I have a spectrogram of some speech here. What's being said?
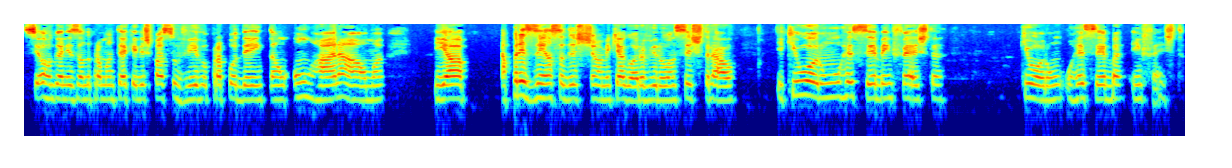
se organizando para manter aquele espaço vivo, para poder, então, honrar a alma e a, a presença deste homem que agora virou ancestral e que o Orum o receba em festa, que o Orum o receba em festa.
